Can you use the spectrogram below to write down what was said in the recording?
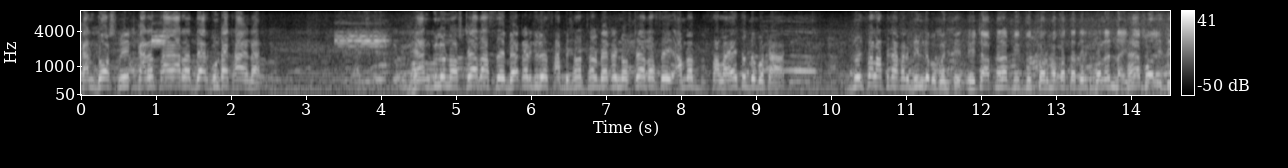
কারণ দশ মিনিট কারেন্ট থাকে আর দেড় ঘন্টায় থাকে না। ভ্যানগুলো নষ্ট হয়ে যাচ্ছে ব্যাটারিগুলো ছাব্বিশ হাজার টাকার ব্যাটারি নষ্ট হয়ে যাচ্ছে আমরা চালাই তো দেবো টাকা যদি চালাতে না পারি বিল দেবো কোনতে? এটা আপনারা বিদ্যুৎ কর্মকর্তাদেরকে বলেন নাই হ্যাঁ বলেছি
